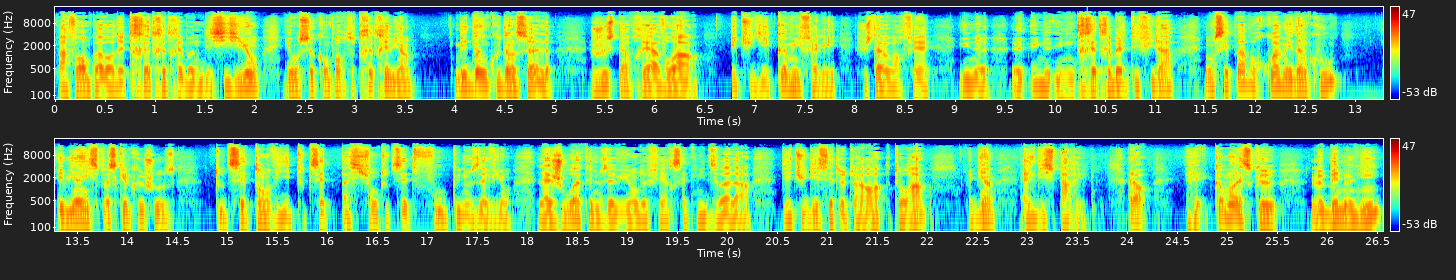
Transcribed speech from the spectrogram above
parfois on peut avoir des très très très bonnes décisions et on se comporte très très bien. Mais d'un coup d'un seul, juste après avoir étudié comme il fallait, juste avoir fait une, euh, une, une très très belle tefila, on ne sait pas pourquoi, mais d'un coup, eh bien, il se passe quelque chose. Toute cette envie, toute cette passion, toute cette fougue que nous avions, la joie que nous avions de faire cette mitzvah-là, d'étudier cette Torah, eh bien, elle disparaît. Alors, comment est-ce que le Benoni,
